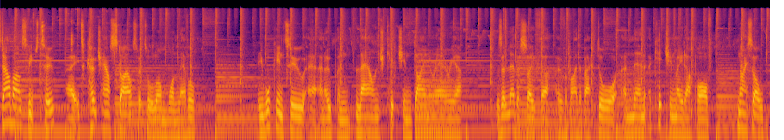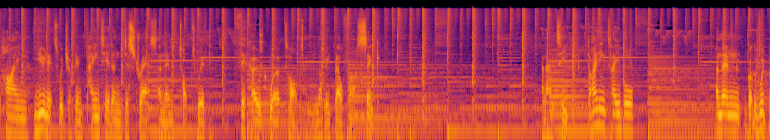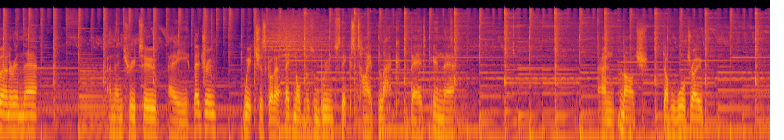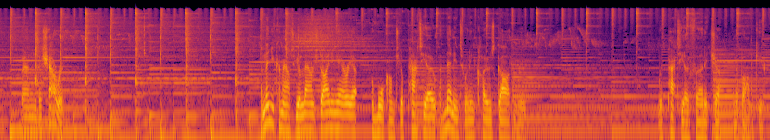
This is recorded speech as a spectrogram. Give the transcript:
Stour Barn Sleeps 2. Uh, it's a coach house style, so it's all on one level. You walk into uh, an open lounge, kitchen, diner area. There's a leather sofa over by the back door, and then a kitchen made up of nice old pine units which have been painted and distressed, and then topped with thick oak worktops and lovely Belfast sink. An antique dining table, and then got the wood burner in there, and then through to a bedroom which has got a bed knobbers and broomsticks type black bed in there. And large double wardrobe and a shower room. And then you come out of your lounge dining area and walk onto your patio and then into an enclosed garden room with patio furniture and a barbecue.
